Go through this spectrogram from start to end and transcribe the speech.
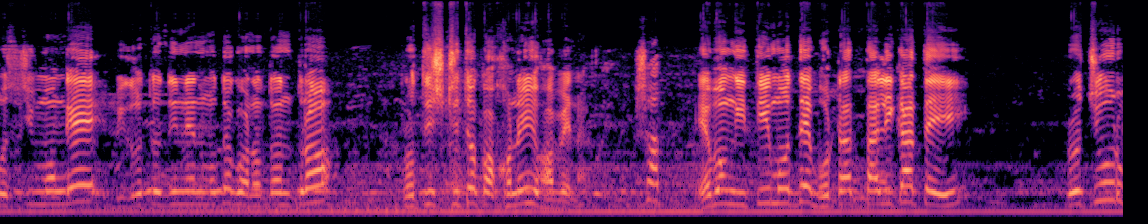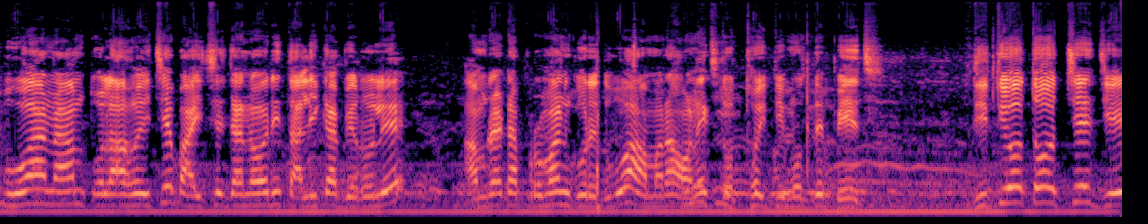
পশ্চিমবঙ্গে বিগত দিনের মতো গণতন্ত্র প্রতিষ্ঠিত কখনোই হবে না। সব এবং ইতিমধ্যে ভোটার তালিকাতেই প্রচুর ভুয়া নাম তোলা হয়েছে বাইশে জানুয়ারি তালিকা বেরোলে আমরা এটা প্রমাণ করে দেবো আমরা অনেক তথ্য ইতিমধ্যে পেয়েছি। দ্বিতীয়ত হচ্ছে যে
